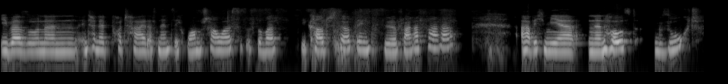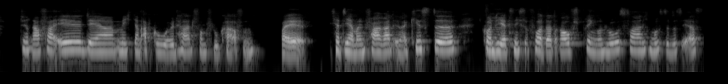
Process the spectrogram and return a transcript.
über so ein Internetportal, das nennt sich Warm Showers, das ist sowas wie Couchsurfing für Fahrradfahrer, habe ich mir einen Host gesucht, den Raphael, der mich dann abgeholt hat vom Flughafen. Weil ich hatte ja mein Fahrrad in der Kiste, ich konnte jetzt nicht sofort da drauf springen und losfahren, ich musste das erst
